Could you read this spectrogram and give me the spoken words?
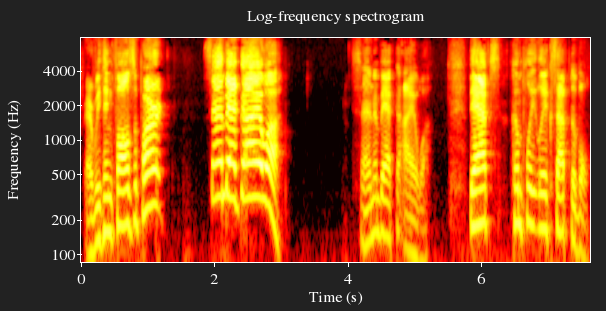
if everything falls apart, send back to Iowa. Send them back to Iowa. That's completely acceptable.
